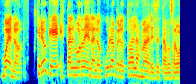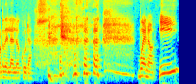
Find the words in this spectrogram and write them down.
Bueno, creo que está al borde de la locura, pero todas las madres estamos al borde de la locura. bueno, y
